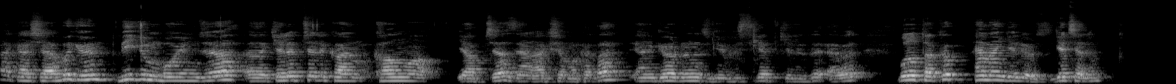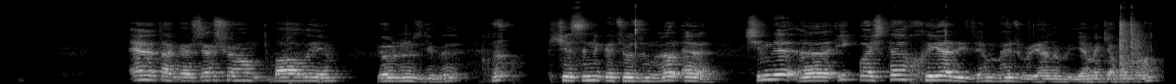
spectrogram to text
Arkadaşlar bugün bir gün boyunca e, kelepçeli kal- kalma yapacağız yani akşama kadar. Yani gördüğünüz gibi bisiklet kilidi evet. Bunu takıp hemen geliyoruz. Geçelim. Evet arkadaşlar şu an bağlıyım. Gördüğünüz gibi. Kesinlikle çözülmüyor. Evet. Şimdi e, ilk başta hıyar yiyeceğim. Mecbur yani yemek yapamam.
